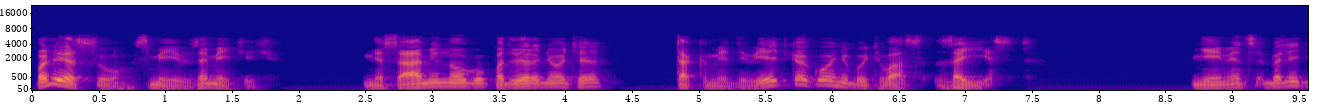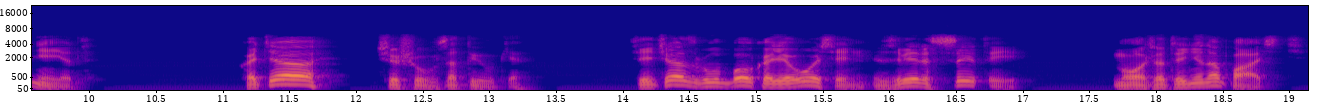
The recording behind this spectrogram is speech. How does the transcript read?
По лесу, смею заметить. Не сами ногу подвернете, так медведь какой-нибудь вас заест. Немец бледнеет. Хотя, чешу в затылке, сейчас глубокая осень, зверь сытый, может и не напасть.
